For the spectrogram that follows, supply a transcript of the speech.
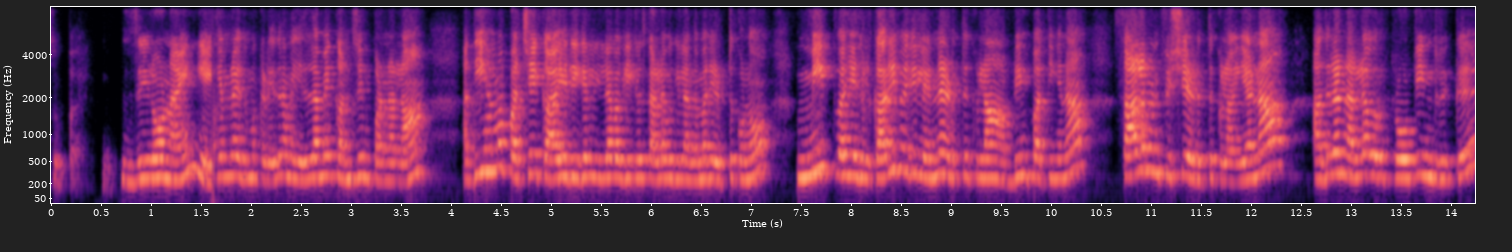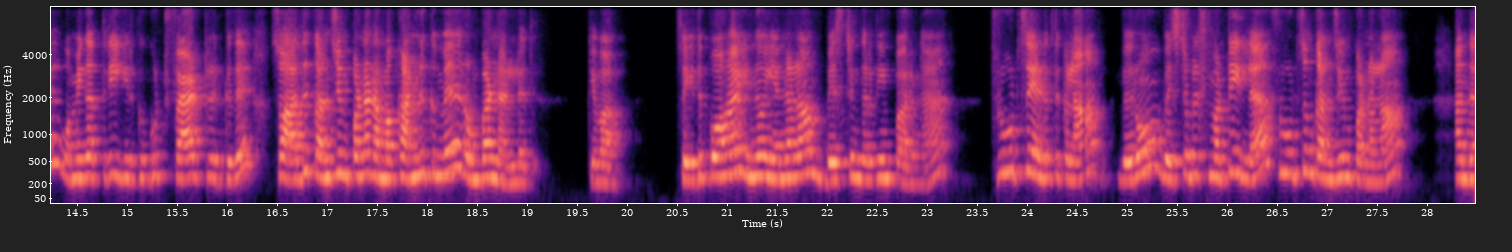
சூப்பர் ஜீரோ நைன் ஏடிஎம்ல எதுவுமே கிடையாது. நம்ம எல்லாமே கன்சியூம் பண்ணலாம். அதிகமாக பச்சை காய்கறிகள் இல வகைகள் தலை வகைகள் அந்த மாதிரி எடுத்துக்கணும். மீட் வகைகள் கறி வகைகள் என்ன எடுத்துக்கலாம் அப்படின்னு பார்த்தீங்கன்னா சாலமன் ஃபிஷ் எடுத்துக்கலாம். ஏன்னா அதுல நல்ல ஒரு ப்ரோட்டீன் இருக்கு ஒமேகா த்ரீ இருக்கு குட் ஃபேட் இருக்குது. ஸோ அது கன்சியூம் பண்ணால் நம்ம கண்ணுக்குமே ரொம்ப நல்லது. ஓகேவா ஸோ இது போக இன்னும் என்னெல்லாம் பெஸ்ட்டுங்கிறதையும் பாருங்க. ஃப்ரூட்ஸும் எடுத்துக்கலாம். வெறும் வெஜிடபிள்ஸ் மட்டும் இல்லை ஃப்ரூட்ஸும் கன்சியூம் பண்ணலாம். அந்த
